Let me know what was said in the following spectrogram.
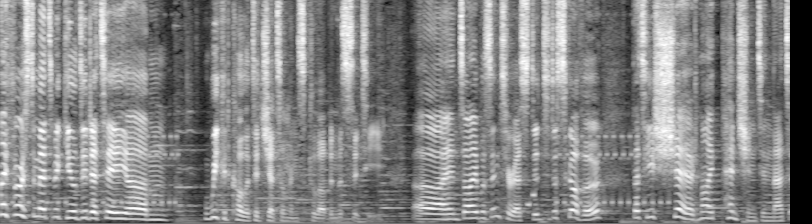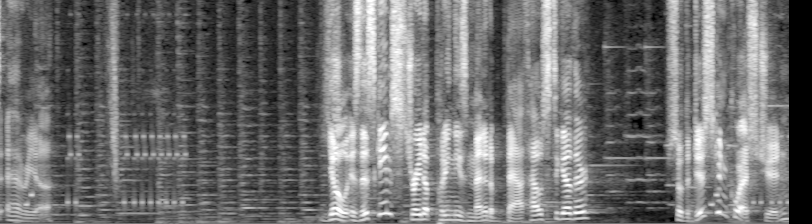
I first met McGilded at a, um, we could call it a gentleman's club in the city. Uh, and I was interested to discover that he shared my penchant in that area. Yo, is this game straight up putting these men at a bathhouse together? So the disc in question...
